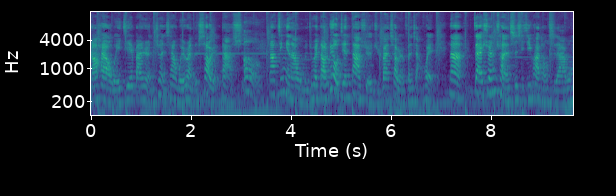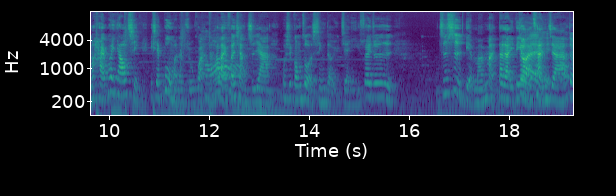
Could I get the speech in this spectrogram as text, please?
然后还有为接班人，就很像微软的校园大使。嗯，那今年呢，我们就会到六间大学举办校园分享会。那在宣传实习计划同时啊，我们还会邀请一些部门的主管，然后来分享职涯或是工作的心得与建议。所以就是。知识点满满，大家一定要来参加。对，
